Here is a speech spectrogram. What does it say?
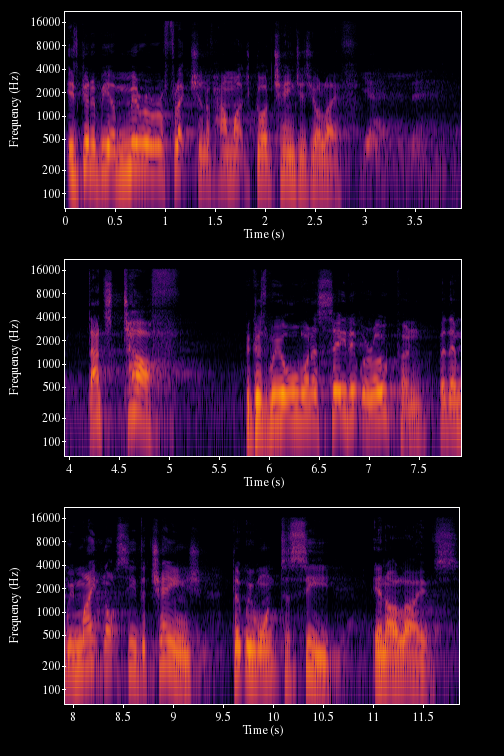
is going to be a mirror reflection of how much God changes your life. Yeah. That's tough because we all want to say that we're open, but then we might not see the change that we want to see in our lives.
